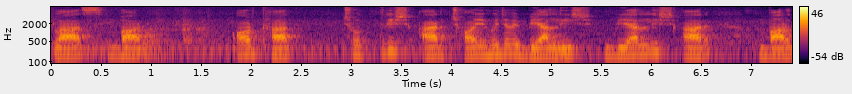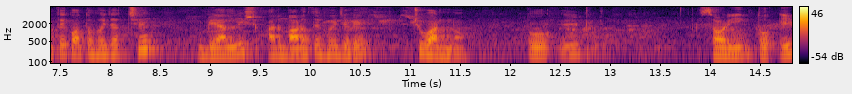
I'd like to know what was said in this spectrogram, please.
প্লাস বারো। অর্থাৎ ছত্রিশ আর ছয় হয়ে যাবে বিয়াল্লিশ। বিয়াল্লিশ আর বারোতে কত হয়ে যাচ্ছে? বিয়াল্লিশ আর বারোতে হয়ে যাবে চুয়ান্ন। তো এই সরি তো এই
